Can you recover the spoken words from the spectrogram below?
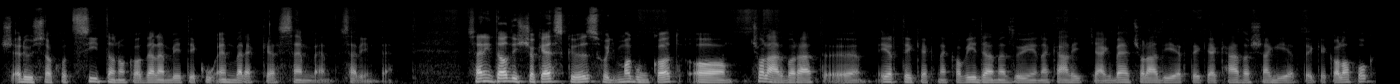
és erőszakot szítanak az LMBTQ emberekkel szemben, szerinte. Szerinte az is csak eszköz, hogy magunkat a családbarát értékeknek a védelmezőjének állítják be, családi értékek, házassági értékek, alapok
